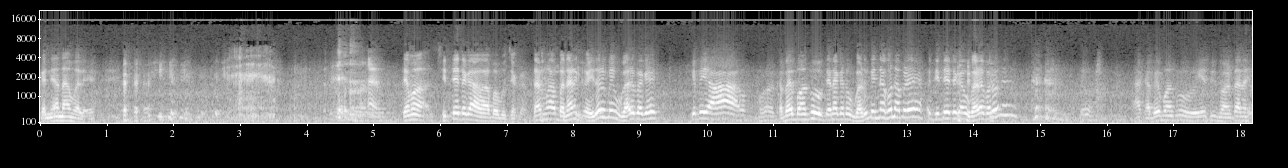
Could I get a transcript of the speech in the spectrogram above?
કન્યા ના મળે. તેમાં સિત્તેર ટકા આવા બાબુ ચક્કર તાર હું આ બધાને કહી દઉં ને ભાઈ ઉઘાડ પગે કે ભાઈ આ ખબર બાંધવું, તેના કરતા ઉઘાડું કહી નાખો ને આપડે સિત્તેર ટકા ઉઘાડા ભરો ને. આ ખભે બાંધવું એ તું જાણતા નહીં.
